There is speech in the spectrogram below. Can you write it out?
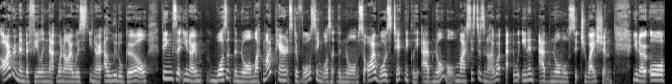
I remember feeling that when I was, you know, a little girl, things that, you know, wasn't the norm. Like my parents divorcing wasn't the norm. So I was technically abnormal. My sisters and I were, were in an abnormal situation, you know, or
